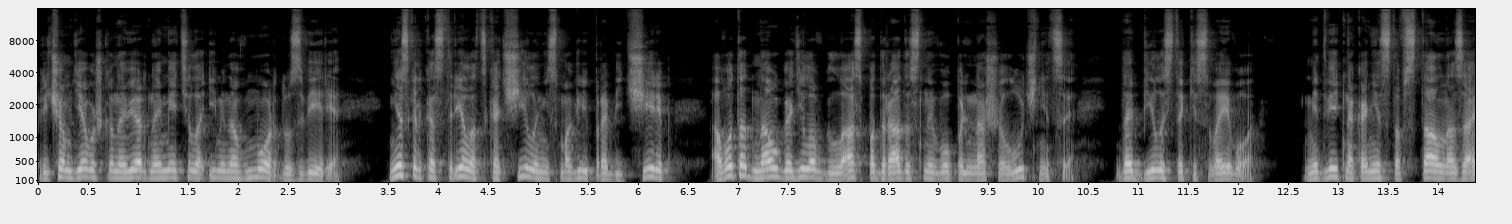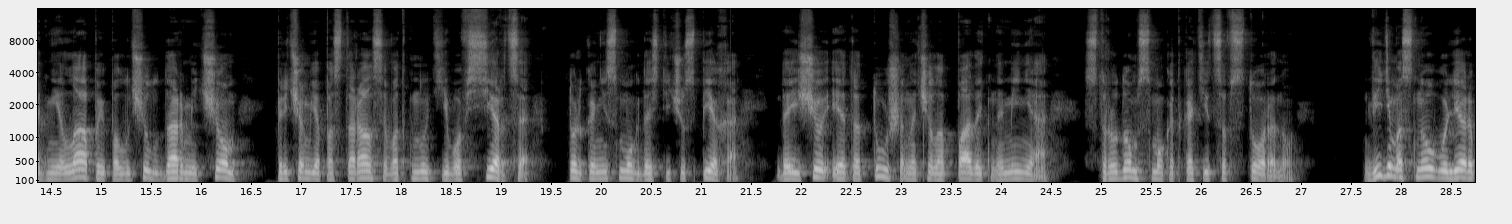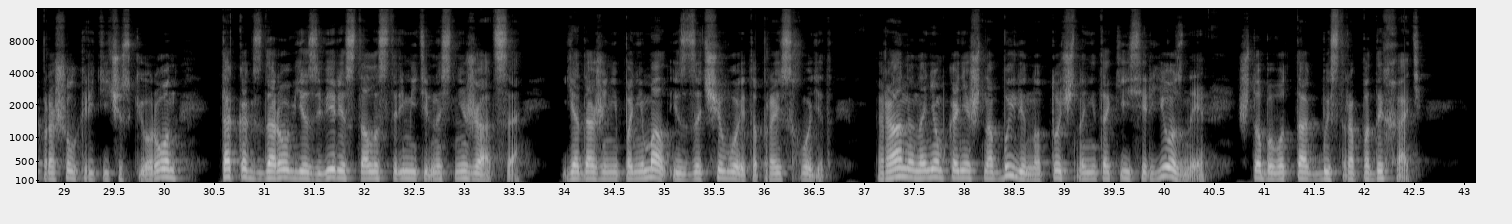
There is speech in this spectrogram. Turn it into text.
Причем девушка, наверное, метила именно в морду зверя. Несколько стрел отскочило, не смогли пробить череп, а вот одна угодила в глаз под радостный вопль нашей лучницы, добилась таки своего. Медведь наконец-то встал на задние лапы и получил удар мечом, причем я постарался воткнуть его в сердце, только не смог достичь успеха, да еще и эта туша начала падать на меня, с трудом смог откатиться в сторону. Видимо, снова у Леры прошел критический урон, так как здоровье зверя стало стремительно снижаться. Я даже не понимал, из-за чего это происходит. Раны на нем, конечно, были, но точно не такие серьезные, чтобы вот так быстро подыхать.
